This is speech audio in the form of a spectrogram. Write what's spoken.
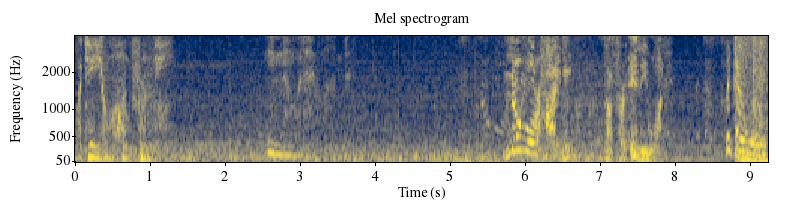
What do you want from me? You know what I want. No more hiding. Not for anyone. But don't worry.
